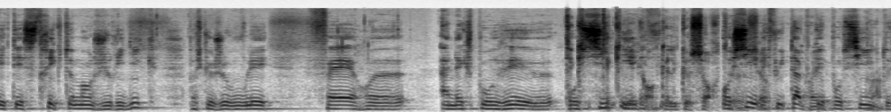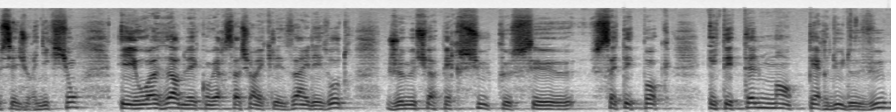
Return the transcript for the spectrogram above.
était strictement juridique, parce que je voulais faire euh, un exposé euh, aussi, en quelque sorte, aussi irréfutable que possible de ces juridictions. Et au hasard de mes conversations avec les uns et les autres, je me suis aperçu que cette époque était tellement perdue de vue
